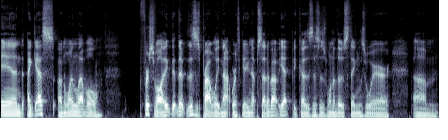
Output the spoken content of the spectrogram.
and I guess on one level, first of all, I think that this is probably not worth getting upset about yet because this is one of those things where um,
